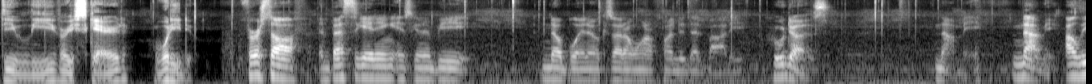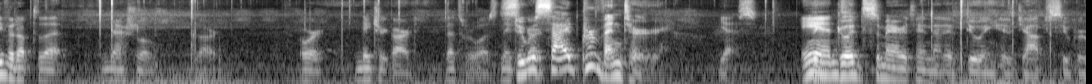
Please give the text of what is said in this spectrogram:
Do you leave? Are you scared? What do you do? First off, investigating is going to be no bueno because I don't want to find a dead body. Who does? Not me. Not me. I'll leave it up to that National Guard or Nature Guard. That's what it was. Nature Guard. Suicide preventer. Yes. And the good Samaritan that is doing his job super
